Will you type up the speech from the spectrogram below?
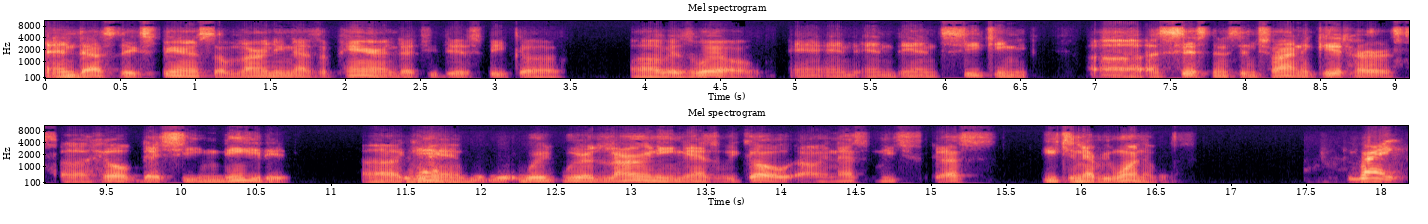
and that's the experience of learning as a parent that you did speak of, of as well, and and, and then seeking uh, assistance and trying to get her uh, help that she needed. Uh, again, we're, we're learning as we go, uh, and that's each that's each and every one of us. Right,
